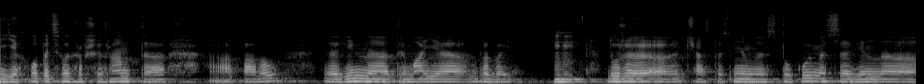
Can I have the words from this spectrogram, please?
є хлопець, вигравший грант Павел. Він тримає Бродвей. Угу. Дуже е, часто з ним спілкуємося. Він е,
